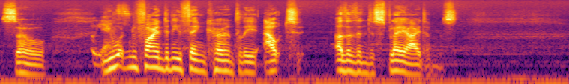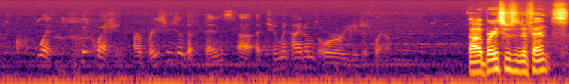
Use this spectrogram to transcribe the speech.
so Oh, yes. you wouldn't find anything currently out other than display items. Quick, quick question: Are bracers of defense uh, attunement items, or you just wear them? Uh, bracers of defense,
